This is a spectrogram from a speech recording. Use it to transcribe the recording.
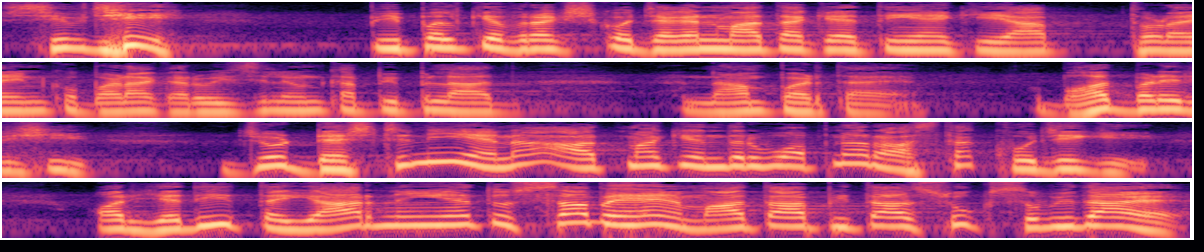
शिव जी पीपल के वृक्ष को जगन माता कहती हैं कि आप थोड़ा इनको बड़ा करो, इसलिए उनका पिपलाद नाम पड़ता है। बहुत बड़े ऋषि। जो डेस्टिनी है ना, आत्मा के अंदर वो अपना रास्ता खोजेगी। और यदि तैयार नहीं है तो सब है माता पिता सुख, सुविधा है,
